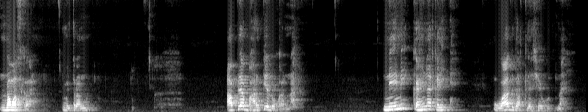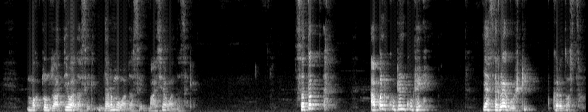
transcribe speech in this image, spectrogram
नमस्कार मित्रांनो. आपल्या भारतीय लोकांना नेहमी काही ना काही वाद घातल्याशिवाय होत नाही. मग तो जातीवाद असेल धर्मवाद असेल भाषावाद असेल. सतत आपण कुठे कुठे या सगळ्या गोष्टी करत असतो.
